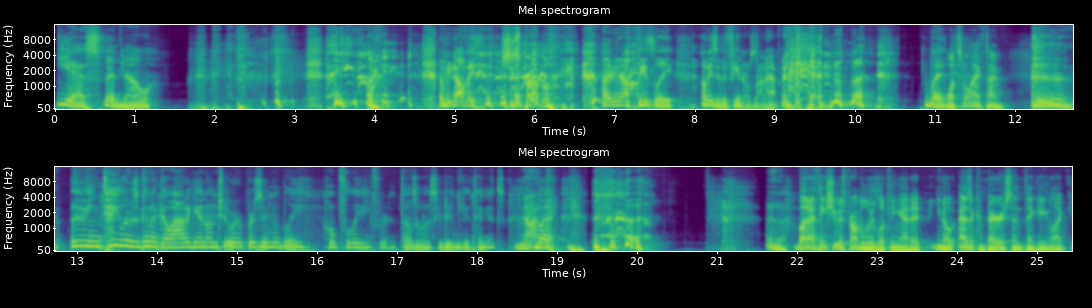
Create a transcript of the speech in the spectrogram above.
yes and no. I mean, obviously, She's probably I mean, obviously, obviously, the funeral's not happening again. but once in a lifetime. I mean, Taylor's gonna go out again on tour, presumably. Hopefully, for those of us who didn't get tickets. Not But- But I think she was probably looking at it, you know, as a comparison, thinking like,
